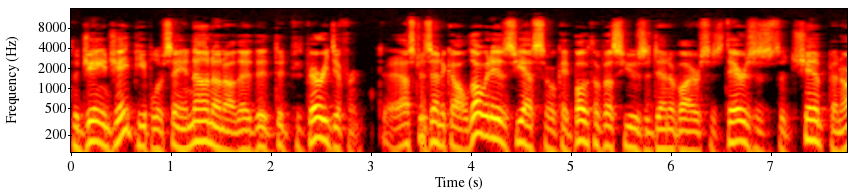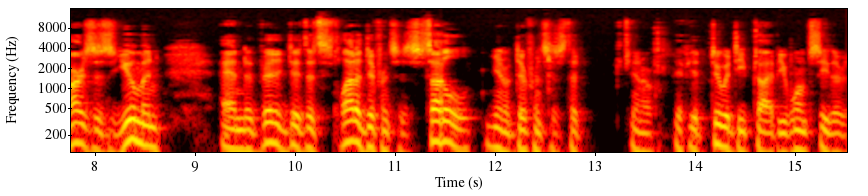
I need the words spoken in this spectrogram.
the J and J people are saying, no, no, no, they're, they're, very different. AstraZeneca, although it is, yes, okay, both of us use adenoviruses. Theirs is a chimp and ours is a human. And there's a lot of differences, subtle, you know, differences that, you know, if you do a deep dive, you won't see they're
